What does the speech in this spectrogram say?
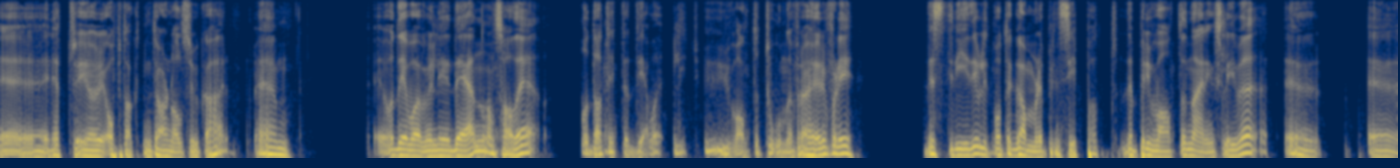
Eh, rett i opptakten til Arendalsuka her. Eh, og det var vel ideen, han sa det. Og da tenkte jeg det var litt uvante tone fra Høyre, fordi det strider jo litt mot det gamle prinsippet at det private næringslivet eh, eh,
